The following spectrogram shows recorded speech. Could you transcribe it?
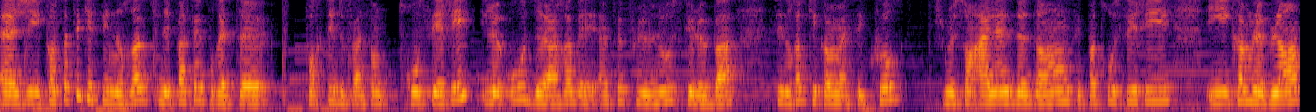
Euh, J'ai constaté que c'est une robe qui n'est pas faite pour être euh, portée de façon trop serrée. Le haut de la robe est un peu plus loose que le bas. C'est une robe qui est quand même assez courte. Je me sens à l'aise dedans, c'est pas trop serré. Et comme le blanc,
